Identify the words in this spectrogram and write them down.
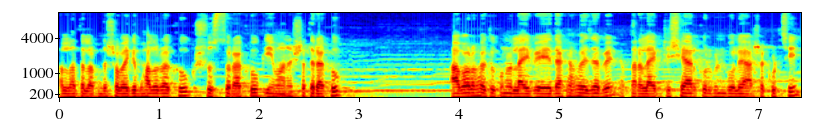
আল্লাহ তালা আপনাদের সবাইকে ভালো রাখুক সুস্থ রাখুক ইমানের সাথে রাখুক। আবারও হয়তো কোনো লাইভে দেখা হয়ে যাবে। আপনারা লাইভটি শেয়ার করবেন বলে আশা করছি।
